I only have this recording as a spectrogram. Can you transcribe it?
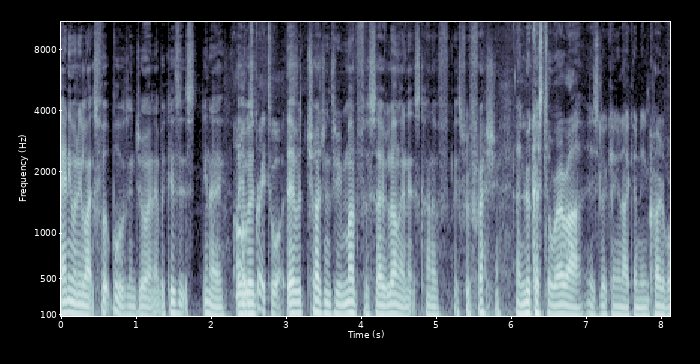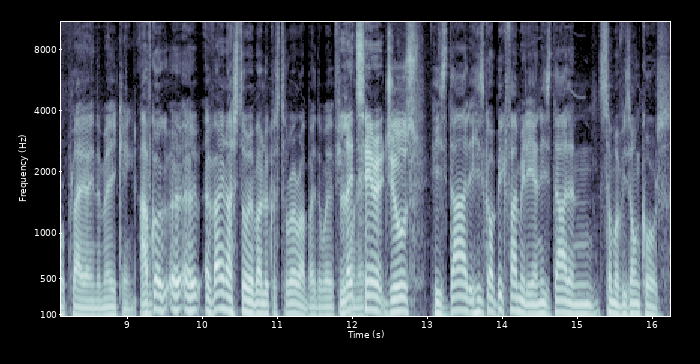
anyone who likes football is enjoying it because it's you know they Oh, were great to watch. they were trudging through mud for so long, and it's kind of it's refreshing. And Lucas Torreira is looking like an incredible player in the making. I've got a, a, a very nice story about Lucas Torreira, by the way. If you Let's want it. hear it, Jules. His dad, he's got a big family, and his dad and some of his uncles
